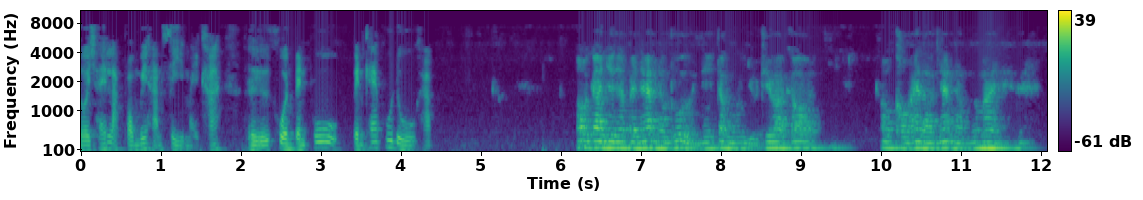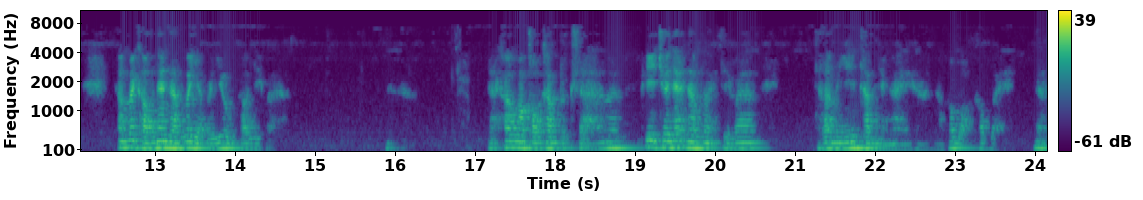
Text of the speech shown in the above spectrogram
โดยใช้หลักพรหมวิหารสี่ไหมคะ หรือควรเป็นผู้เป็นแค่ผู้ดูครับเอาะการจะไปแนะนำผู้อื่นนี่ต้องอยู่ที่ว่าเขาเขาขอให้เราแนะนำหรือไม่ถ้าไม่เขาแนะนำก็อย่าไปยุ่งเขาดีกว่าเขามาขอคำปรึกษาว่าพี่ช่วยแนะนำหน่อยสิว่าทำนี้ทำยังไงเราก็บอกเขาไปนะ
